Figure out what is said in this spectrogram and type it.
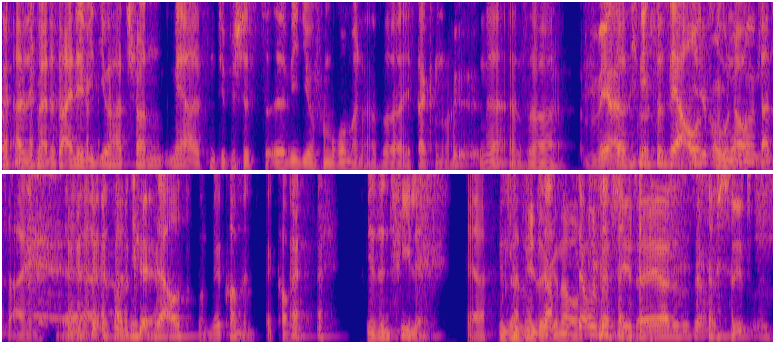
Also ich meine, das eine Video hat schon mehr als ein typisches äh, Video vom Roman. Also ich sage nur, ne? Also Mehr er soll sich nicht so sehr ausruhen auf? Platz 1. Ja, ja, er soll sich nicht so sehr ausruhen. Wir kommen, wir kommen. Wir sind viele. Ja, Wir sind Das, viele, das genau. ist der Unterschied. Ja, ja, das ist der Unterschied. Und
